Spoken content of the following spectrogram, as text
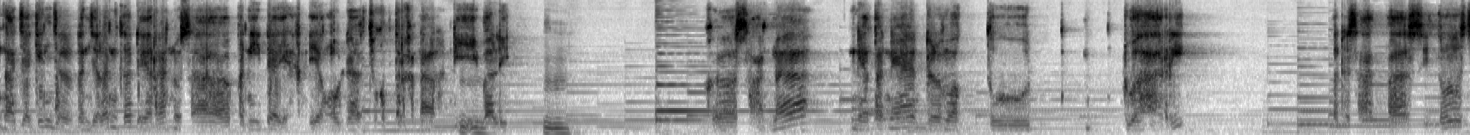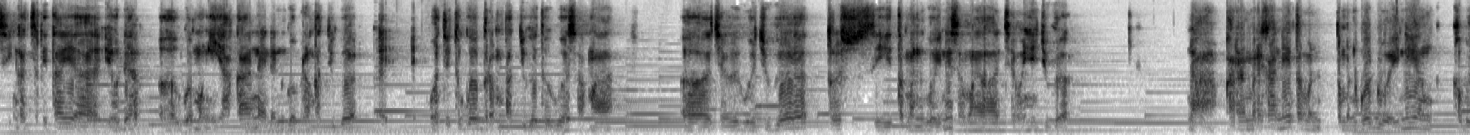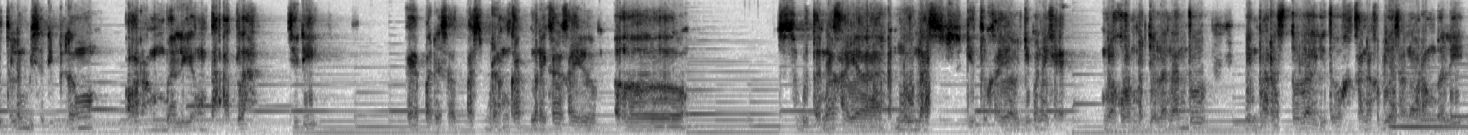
ngajakin jalan-jalan ke daerah Nusa Penida ya yang udah cukup terkenal di Hmm. Bali Hmm. ke sana niatannya dalam waktu dua hari pada saat pas itu singkat cerita ya yaudah gue mengiyakan dan gue berangkat juga. Eh, waktu itu gue berempat juga tuh gue sama eh, cewek gue juga terus si teman gue ini sama ceweknya juga. Nah karena mereka ini teman teman gue dua ini yang kebetulan bisa dibilang orang Bali yang taat lah. Jadi kayak pada saat pas berangkat mereka kayak eh, sebutannya kayak lunas gitu kayak gimana kayak melakukan perjalanan tuh minta restu lah gitu karena kebiasaan orang Bali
